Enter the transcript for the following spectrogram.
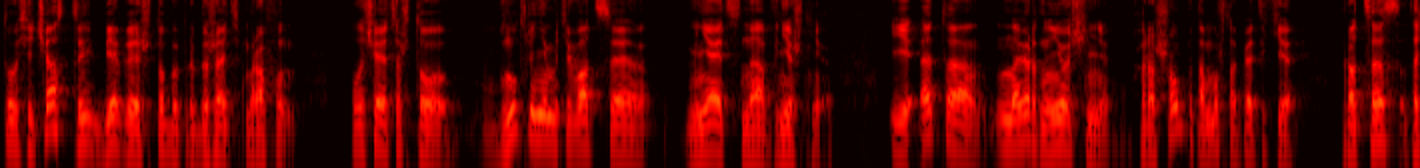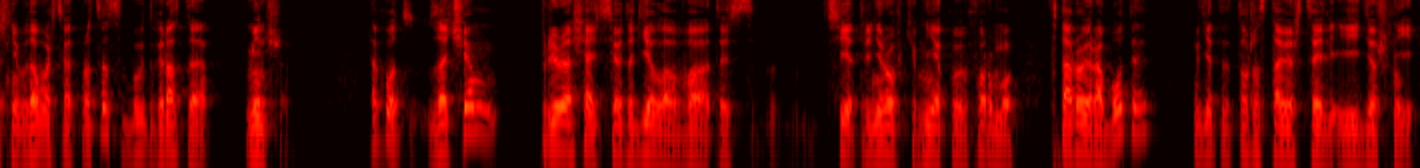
то сейчас ты бегаешь, чтобы пробежать марафон. Получается, что внутренняя мотивация меняется на внешнюю. И это, наверное, не очень хорошо, потому что, опять-таки, процесс, точнее, удовольствие от процесса будет гораздо меньше. Так вот, зачем превращать все это дело в, то есть все тренировки в некую форму второй работы, где ты тоже ставишь цель и идешь к ней,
